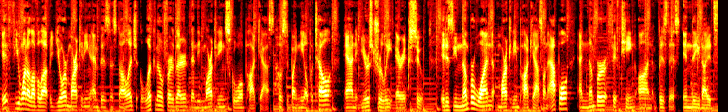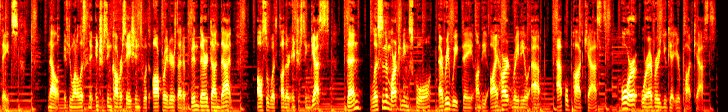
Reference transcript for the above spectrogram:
If you want to level up your marketing and business knowledge, look no further than the Marketing School podcast, hosted by Neil Patel and yours truly, Eric Siu. It is the number one marketing podcast on Apple and number 15 on business in the United States. Now, if you want to listen to interesting conversations with operators that have been there, done that, also with other interesting guests, then listen to Marketing School every weekday on the iHeartRadio app, Apple Podcasts, or wherever you get your podcasts.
